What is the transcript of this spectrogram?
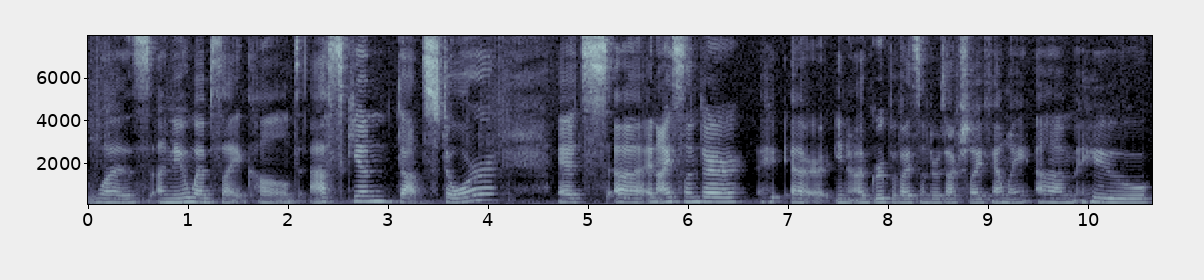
was a new website called Askian.store. It's uh, an Icelander, uh, you know, a group of Icelanders, actually, a family, um, who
